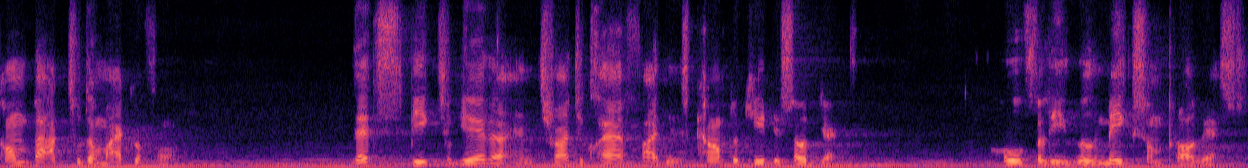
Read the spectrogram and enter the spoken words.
come back to the microphone. Let's speak together and try to clarify this complicated subject. Hopefully, we'll make some progress.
